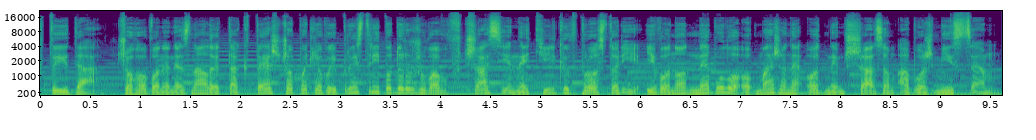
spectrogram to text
Антарктида. Чого вони не знали, так те, що петльовий пристрій подорожував в часі не тільки в просторі, і воно не було обмежене одним часом або ж місцем.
